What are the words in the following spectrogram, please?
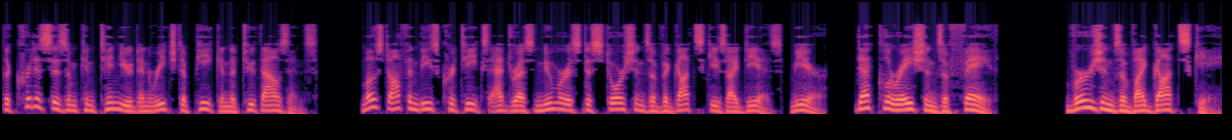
The criticism continued and reached a peak in the 2000s. Most often these critiques address numerous distortions of Vygotsky's ideas, mere declarations of faith, versions of Vygotsky,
